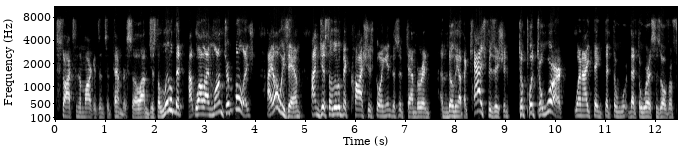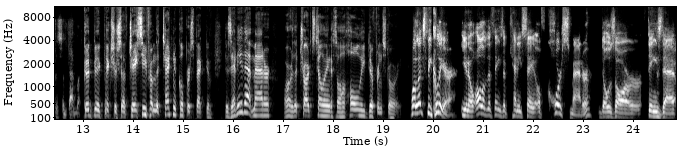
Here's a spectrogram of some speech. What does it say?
stocks in the markets in September. So I'm just a little bit, uh, while I'm long term bullish, I always am. I'm just a little bit cautious going into September and I'm building up a cash position to put to work when I think that the that the worst is over for September. Good big picture stuff. JC, from the technical perspective, does any of that matter, or are the charts telling us a wholly different story? Well, let's be clear. You know, all of the things that Kenny say, of course, matter. Those are things that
